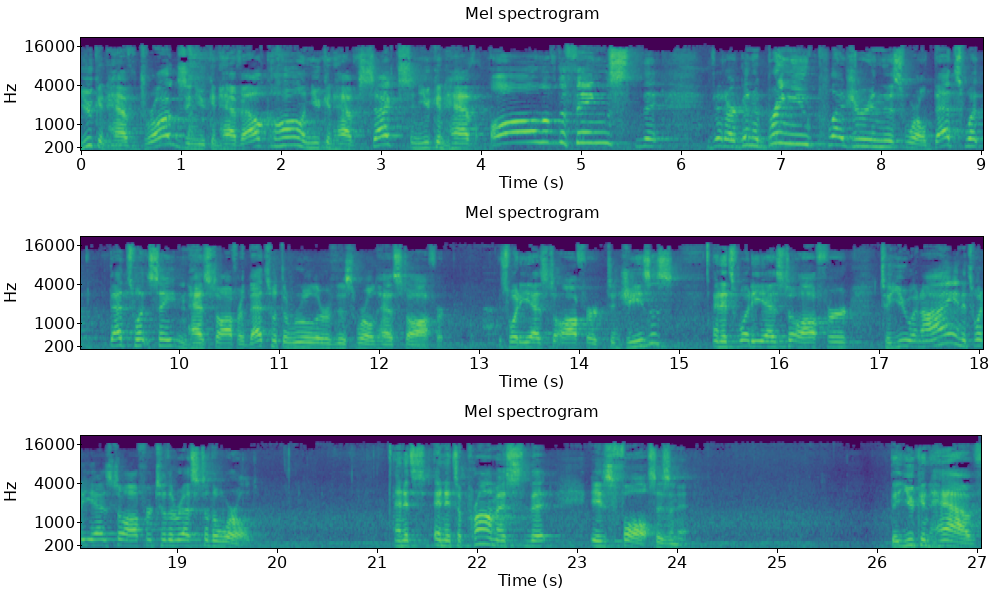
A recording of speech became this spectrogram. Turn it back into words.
you can have drugs and you can have alcohol and you can have sex and you can have all of the things that that are going to bring you pleasure in this world. That's what that's what Satan has to offer. That's what the ruler of this world has to offer. It's what he has to offer to Jesus, and it's what he has to offer to you and I, and it's what he has to offer to the rest of the world. And it's and it's a promise that is false, isn't it? That you can have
